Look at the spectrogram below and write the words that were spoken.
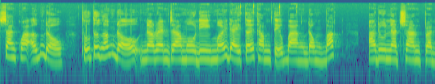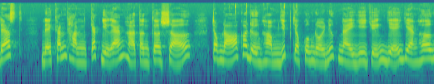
Sang qua Ấn Độ, Thủ tướng Ấn Độ Narendra Modi mới đây tới thăm tiểu bang Đông Bắc Arunachal Pradesh để khánh thành các dự án hạ tầng cơ sở, trong đó có đường hầm giúp cho quân đội nước này di chuyển dễ dàng hơn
